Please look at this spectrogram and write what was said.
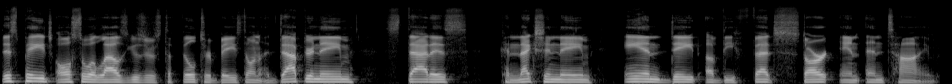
This page also allows users to filter based on adapter name, status, connection name, and date of the fetch start and end time.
